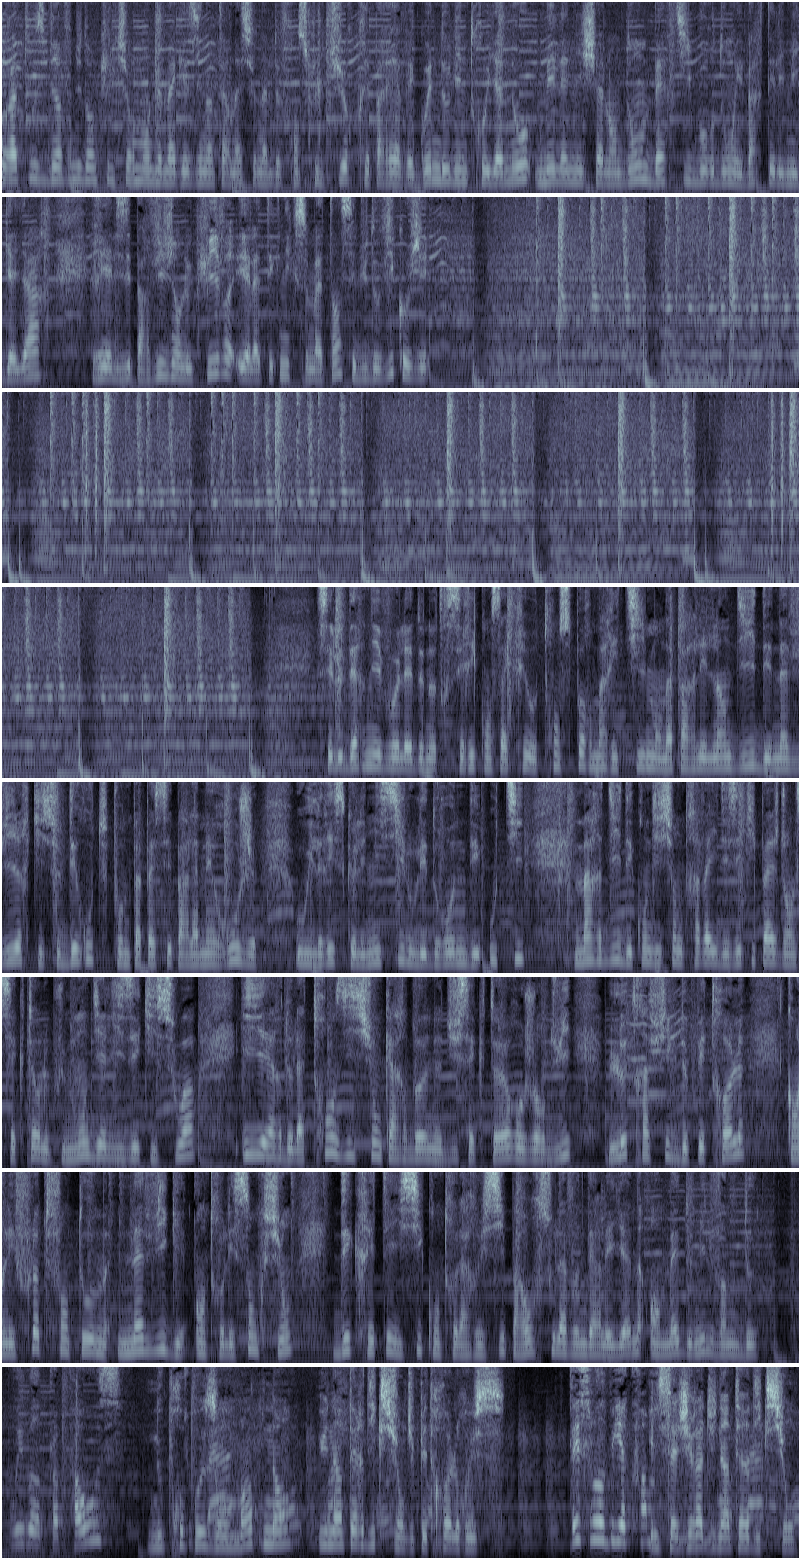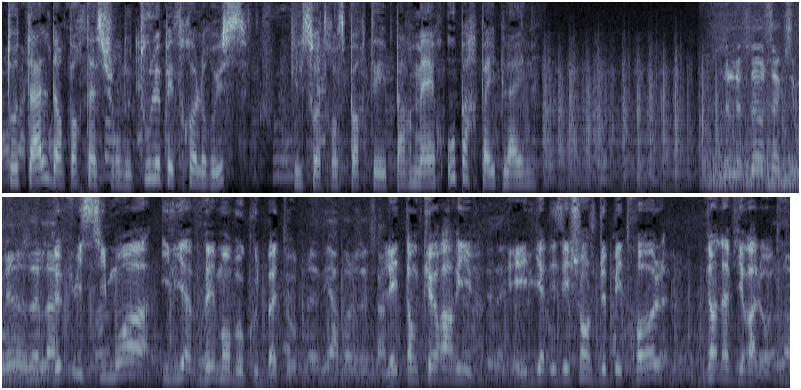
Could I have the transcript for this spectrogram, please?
Bonjour à tous, bienvenue dans Culture Monde, le magazine international de France Culture, préparé avec Gwendoline Troyano, Mélanie Chalandon, Bertie Bourdon et Barthélémy Gaillard, réalisé par Vivian Lecuivre et à la technique ce matin, c'est Ludovic Auger. C'est le dernier volet de notre série consacrée au transport maritime. On a parlé lundi des navires qui se déroutent pour ne pas passer par la mer Rouge où ils risquent les missiles ou les drones des outils. Mardi, des conditions de travail des équipages dans le secteur le plus mondialisé qui soit. Hier, de la transition carbone du secteur. Aujourd'hui, le trafic de pétrole. Quand les flottes fantômes naviguent entre les sanctions décrétées ici contre la Russie par Ursula von der Leyen en mai 2022. Nous proposons maintenant une interdiction du pétrole russe. Il s'agira d'une interdiction totale d'importation de tout le pétrole russe, qu'il soit transporté par mer ou par pipeline. Depuis six mois, il y a vraiment beaucoup de bateaux. Les tankers arrivent et il y a des échanges de pétrole d'un navire à l'autre.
